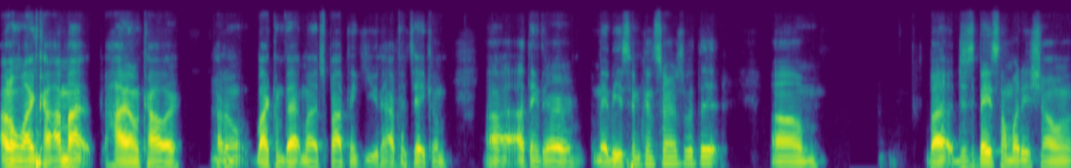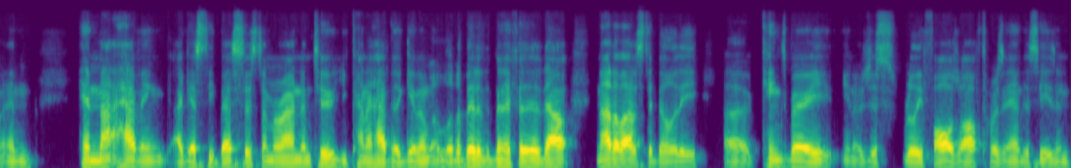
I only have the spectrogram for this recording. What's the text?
I don't like. Ky- I'm not high on Kyler. I Mhm. don't like him that much, but I think you'd have to take him. Uh, I think there are maybe some concerns with it, um, but just based on what he's shown and him not having, I guess, the best system around him too, you kind of have to give him a little bit of the benefit of the doubt. Not a lot of stability. Uh, Kingsbury, you know, just really falls off towards the end of the season.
